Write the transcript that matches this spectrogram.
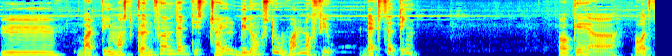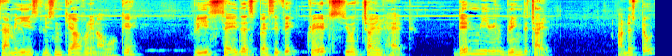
Hmm, but we must confirm that this child belongs to one of you. That's the thing. Okay, uh, both families listen carefully now, okay? Please say the specific traits your child had. Then we will bring the child. Understood?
